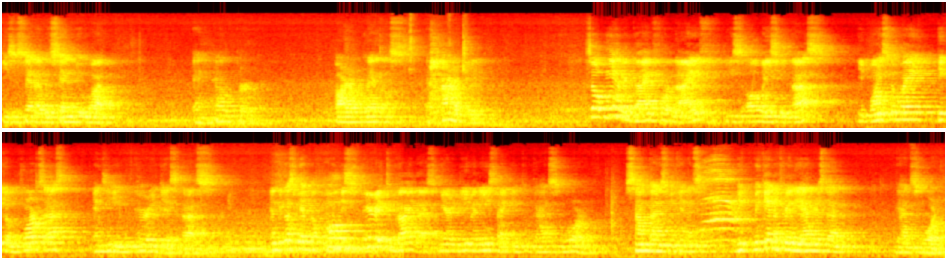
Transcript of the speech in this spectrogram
Jesus said, I will send you what? A helper, parakletos, a paraclete. So we have a guide for life. He's always with us. He points the way, he comforts us, and he encourages us. And because we have the Holy Spirit to guide us, we are given insight into God's Word. Sometimes we cannot, we, we cannot really understand God's Word.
